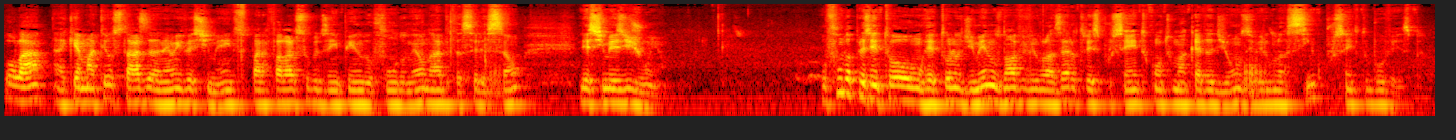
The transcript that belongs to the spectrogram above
Olá, aqui é Matheus Taz da Neo Investimentos para falar sobre o desempenho do fundo Neonabita Seleção neste mês de junho. O fundo apresentou um retorno de menos 9,03% contra uma queda de 11,5% do Bovespa.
